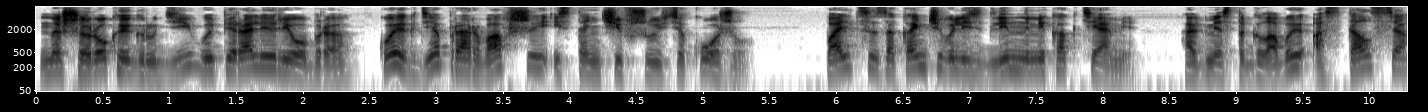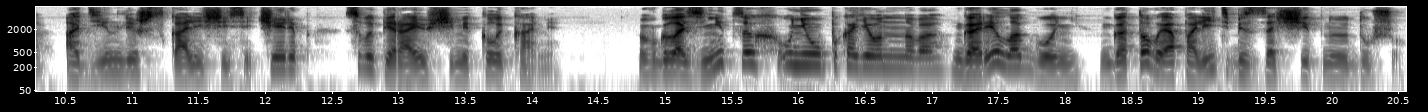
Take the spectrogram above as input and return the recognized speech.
На широкой груди выпирали ребра, кое-где прорвавшие истончившуюся кожу. Пальцы заканчивались длинными когтями, а вместо головы остался один лишь скалящийся череп с выпирающими клыками. В глазницах у неупокоенного горел огонь, готовый опалить беззащитную душу.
